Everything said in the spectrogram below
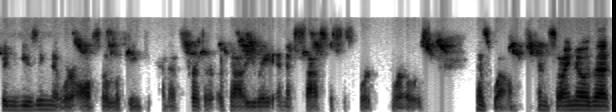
been using that we're also looking to kind of further evaluate and assess as this work grows as well. And so I know that,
